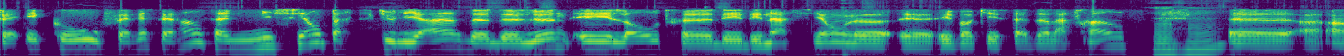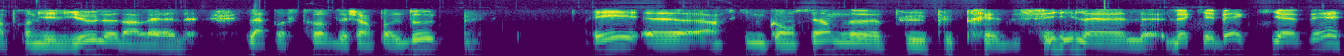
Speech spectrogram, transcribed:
fait écho ou fait référence à une mission particulière de, de l'une et l'autre euh, des, des, nations là, euh, évoquées, c'est-à-dire la France, euh, en, premier lieu, là, dans l'apostrophe de Jean-Paul II. Et en ce qui nous concerne, là, plus, plus près d'ici, le, le, Québec, qui avait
